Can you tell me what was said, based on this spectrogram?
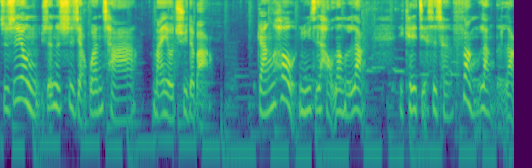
只是用女生的视角观察，蛮有趣的吧。然后女子好浪的浪，也可以解释成放浪的浪。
